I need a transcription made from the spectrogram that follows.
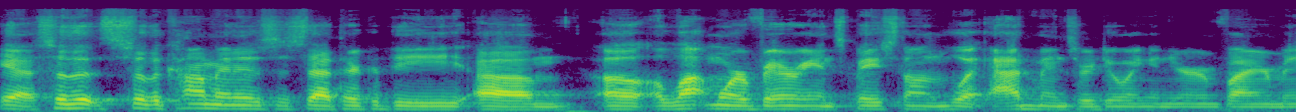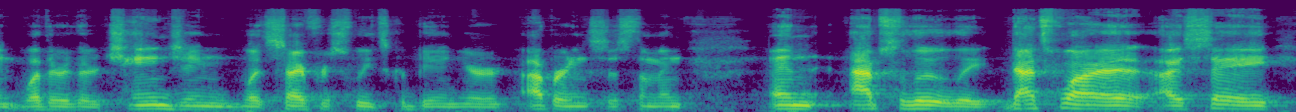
Yeah, so the, so the comment is, is that there could be um, a, a, lot more variance based on what admins are doing in your environment, whether they're changing what Cipher Suites could be in your operating system. And, and absolutely, that's why I say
